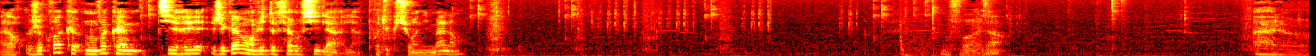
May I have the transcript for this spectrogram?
Alors, je crois qu'on va quand même tirer... J'ai quand même envie de faire aussi la, production animale. Hein. Voilà. Alors...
